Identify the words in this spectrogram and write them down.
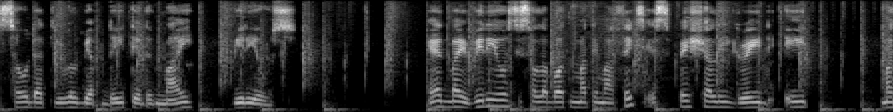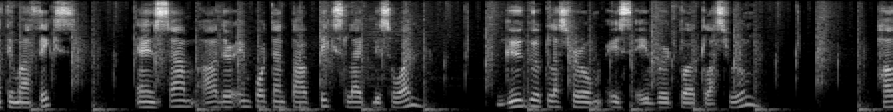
so that you will be updated on my videos. And my videos is all about mathematics, especially grade 8 mathematics and some other important topics like this one. Google Classroom is a virtual classroom. How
